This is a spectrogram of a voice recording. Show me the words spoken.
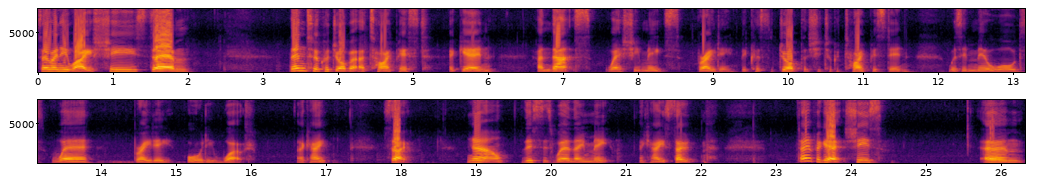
So anyway, she's um, then took a job at a typist again and that's where she meets Brady because the job that she took a typist in was in Millwards where Brady already worked. Okay, so now this is where they meet. Okay, so don't forget she's um,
